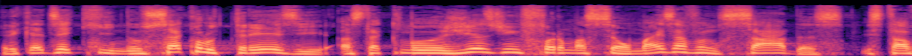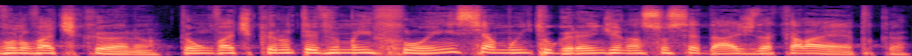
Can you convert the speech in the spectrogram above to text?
Ele quer dizer que no século XIII, as tecnologias de informação mais avançadas estavam no Vaticano. Então, o Vaticano teve uma influência muito grande na sociedade daquela época.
